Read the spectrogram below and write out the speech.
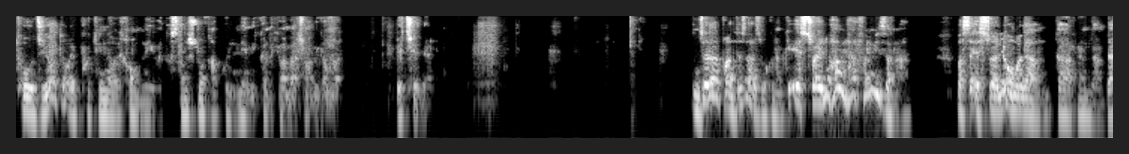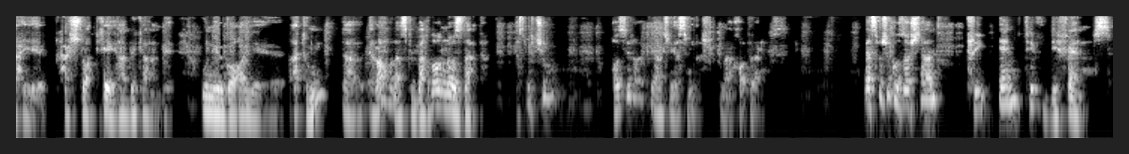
توجیهات آقای پوتین آقای خامنه ای و دوستانشون رو قبول نمی‌کنه که من بر شما میگم به چه دلیل. اینجا در پانتز ارز بکنم که اسرائیل همین حرف می‌زنن. واسه اسرائیلی اومدن در نمی‌دونم دهه 80 که حمله کردن به اون نیروگاه های اتمی در عراق و که بغداد 19 اسمش چی بود؟ آزیرا یا چی اسمی داشت من خاطرم اسمش گذاشتن preemptive defense.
